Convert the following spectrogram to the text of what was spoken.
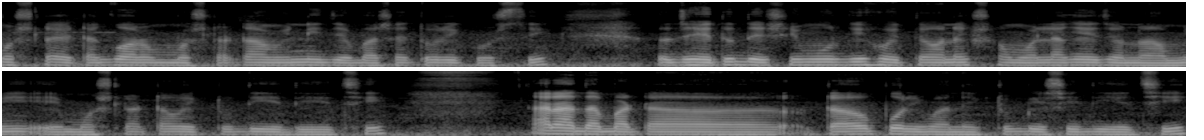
মশলা, এটা গরম মশলাটা আমি নিজে বাসায় তৈরি করছি। তো যেহেতু দেশি মুরগি হইতে অনেক সময় লাগে এই জন্য আমি এই মশলাটাও একটু দিয়ে দিয়েছি। আর আদা বাটাটাও পরিমাণে একটু বেশি দিয়েছি।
